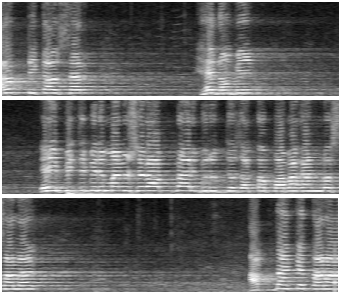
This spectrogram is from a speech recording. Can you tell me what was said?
আরেকটি কাউসার, হে নবী, এই পৃথিবীর মানুষেরা আপনার বিরুদ্ধে যত পাবাগান্ড চালায়, আপনাকে তারা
